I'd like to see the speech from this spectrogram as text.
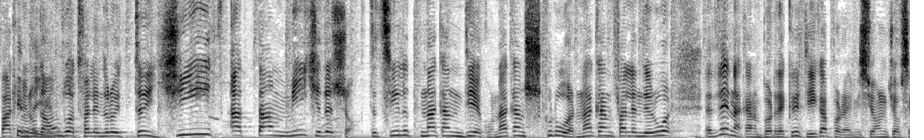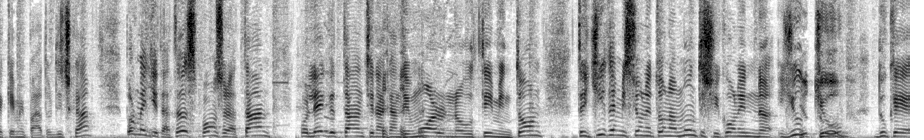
pak Kemi minuta unë dua të falenderoj të gjithë ata miq dhe shok, të cilët na kanë ndjekur, na kanë shkruar, na kanë falenderuar dhe na kanë bërë dhe kritika për emisionin qoftë se kemi patur diçka, por megjithatë sponsorat tanë, kolegët tanë që na kanë ndihmuar në udhëtimin tonë, të gjithë emisionet tona mund t'i shikoni në YouTube, YouTube. duke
